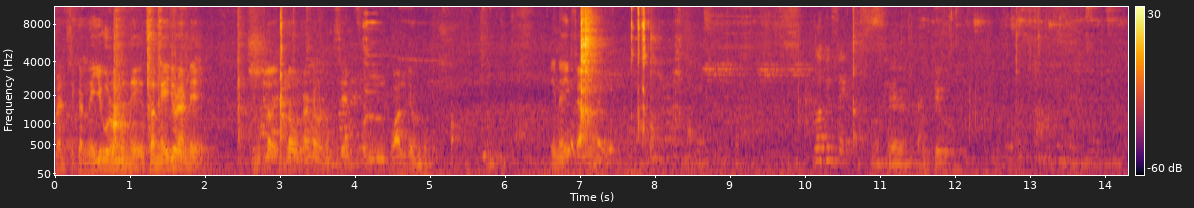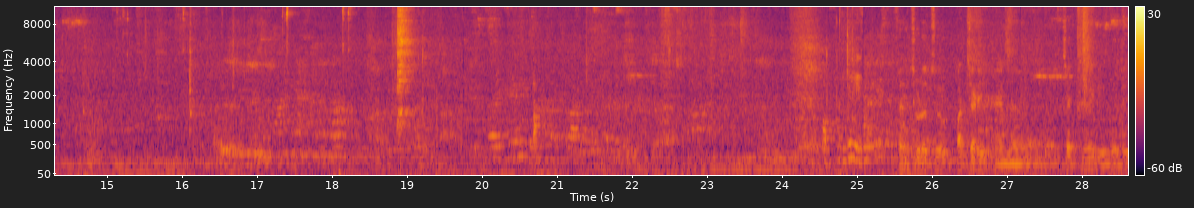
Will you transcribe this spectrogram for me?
ఫ్రెండ్స్ ఇక్కడ నెయ్యి కూడా ఉంటుంది. ఇక్కడ నెయ్యి చూడండి. ఇంట్లో ఇంట్లో ఉన్నట్టే ఉంటుంది. సేమ్ ఫుల్ క్వాలిటీ ఉంటుంది. ఈ నెయ్యి family gobi fry okay thank you friends చూడొచ్చు. పచ్చడి అండ్ uh, చట్నీ ఇంకోటి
